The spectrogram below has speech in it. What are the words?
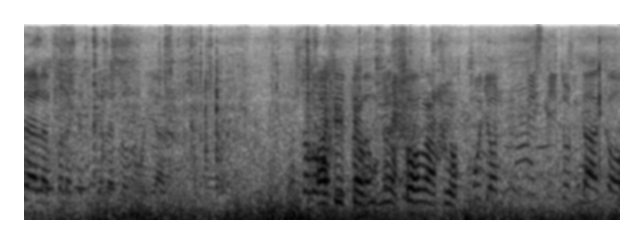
Az ellenfeleket ugye lezarolják. Most a Hát itt kell húzni a szalmát, jó. hogyan tisztították a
